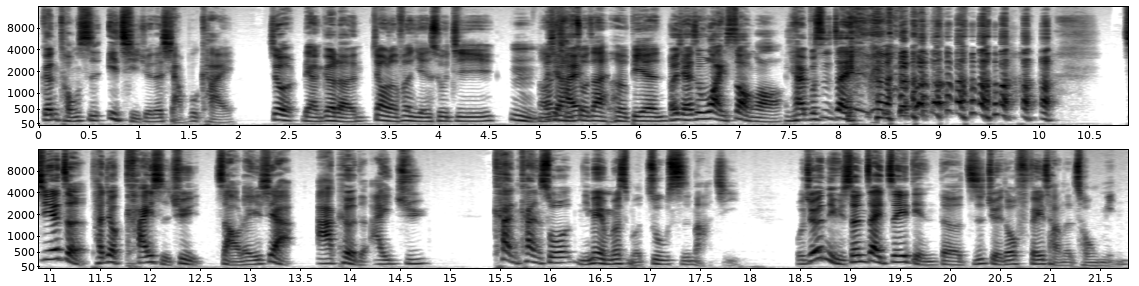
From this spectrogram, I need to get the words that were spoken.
跟同事一起觉得想不开，就两个人叫了份盐酥鸡，嗯，而且还坐在河边，而且还是外送哦，你还不是在？接着他就开始去找了一下阿克的 IG。看看说里面有没有什么蛛丝马迹，我觉得女生在这一点的直觉都非常的聪明，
